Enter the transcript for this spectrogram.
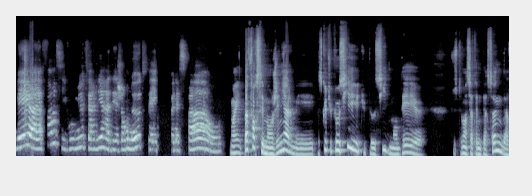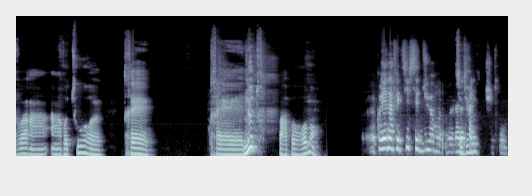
Mais à la fin, il vaut mieux faire lire à des gens neutres et qui ne connaissent pas. Oui, pas forcément génial, mais parce que tu peux aussi, tu peux aussi demander euh, justement à certaines personnes d'avoir un, retour euh, très très neutre par rapport au roman. Euh, quand il y a de l'affectif, c'est dur, euh, la neutralité, je trouve.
